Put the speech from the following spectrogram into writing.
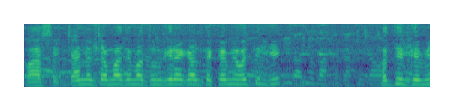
पासष्ट. चॅनलच्या माध्यमातून गिरायकाल तर कमी होतील की? होतील कमी.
